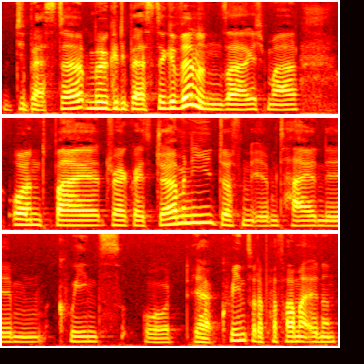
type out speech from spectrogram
die Beste, möge die Beste gewinnen, sage ich mal. Und bei Drag Race Germany dürfen eben teilnehmen Queens, und, ja, Queens oder PerformerInnen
